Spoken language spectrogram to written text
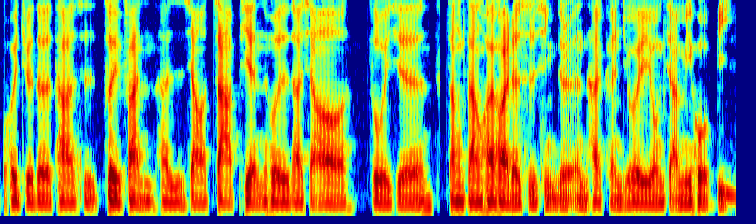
会觉得他是罪犯，还是想要诈骗，或者他想要做一些脏脏坏坏的事情的人，他可能就会用加密货币。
